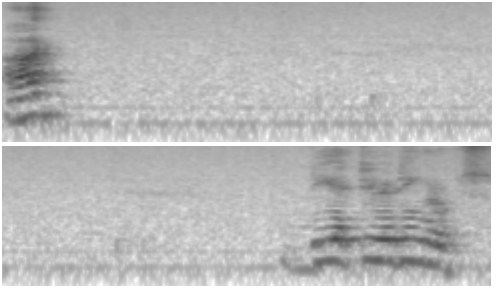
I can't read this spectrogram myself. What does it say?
are deactivating groups.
